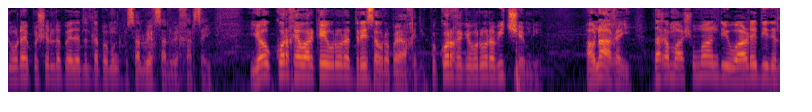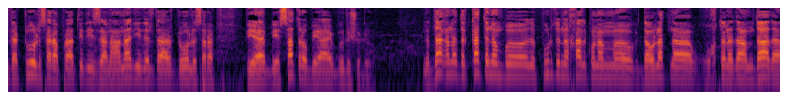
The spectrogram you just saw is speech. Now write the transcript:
ډوډۍ په شل روپۍ ده دلته په مونږ په سلويخ سلويخ خرڅي یو کرخه ورکې وروره 300 روپۍ اخلي په کرخه کې وروره ویچ شمني او نه غي دغه ماشومان دی واړه دي دلته ټول سره پراته دي زنانه دي دلته ټول سره بیا به ستر بیا بیر شلو نو دغه نه د کتن هم د پورته نه خلکو هم دولت نه غوښتنه ده هم دا ده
